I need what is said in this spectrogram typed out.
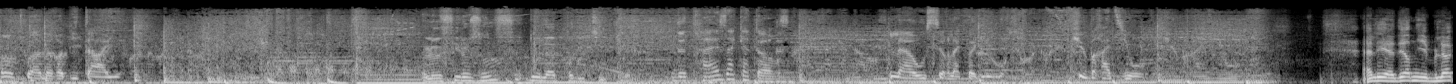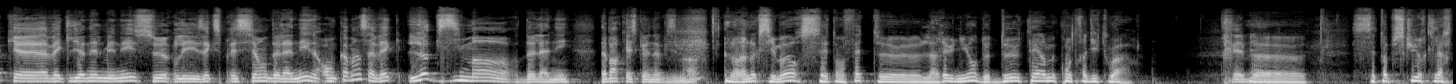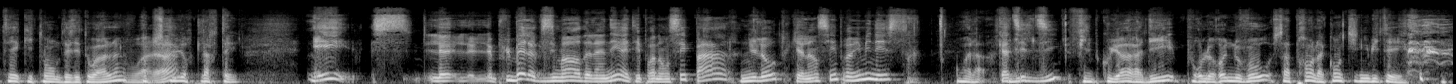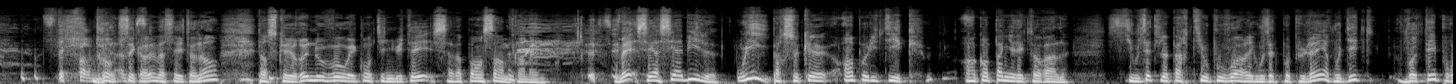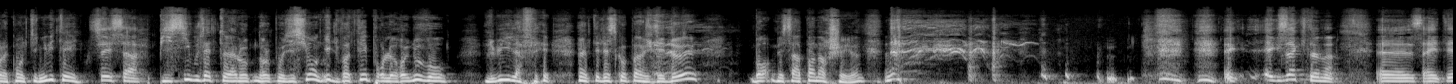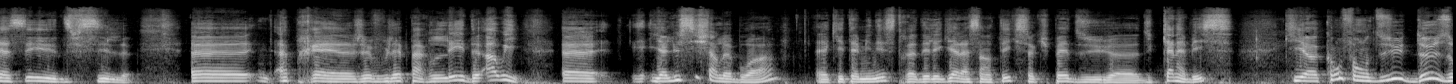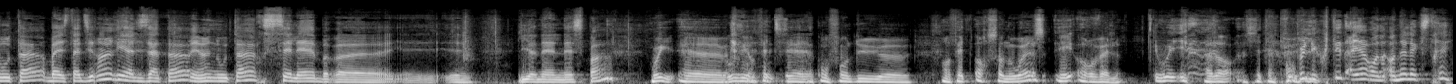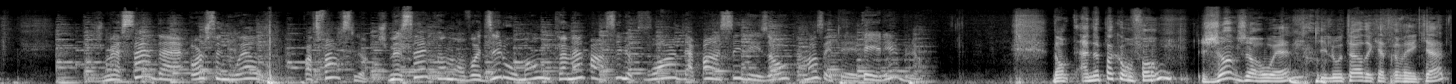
Antoine Robitaille. Le philosophe de la politique. De 13 à 14. Là-haut sur la colline. Cube Radio. Allez, un dernier bloc euh, avec Lionel Méné sur les expressions de l'année. On commence avec l'oxymore de l'année. D'abord, qu'est-ce qu'un oxymore? Alors, un oxymore, c'est en fait euh, la réunion de deux termes contradictoires. Très bien. Euh, cette obscure clarté qui tombe des étoiles. Voilà. Obscure clarté. Et le, le, le plus bel oxymore de l'année a été prononcé par nul autre que l'ancien premier ministre. Voilà. Qu'a-t-il dit? Philippe Couillard a dit, pour le renouveau, ça prend la continuité. Donc c'est quand même assez étonnant, parce que renouveau et continuité, ça va pas ensemble quand même. Mais c'est assez habile. Oui. Parce que en politique, en campagne électorale, si vous êtes le parti au pouvoir et que vous êtes populaire, vous dites votez pour la continuité. C'est ça. Puis si vous êtes dans l'opposition, dites votez pour le renouveau. Lui, il a fait un télescopage des deux. Bon, mais ça n'a pas marché. Hein. Exactement. Euh, ça a été assez difficile. Euh, après, je voulais parler de... Ah oui, euh, il y a Lucie Charlebois, euh, qui était ministre déléguée à la Santé, qui s'occupait du, euh, du cannabis, qui a confondu deux auteurs, ben, c'est-à-dire un réalisateur et un auteur célèbre, euh, Lionel, n'est-ce pas? Oui, oui, oui, en fait, elle a confondu en fait Orson Welles et Orwell. Oui. Alors, c'est un peu... On peut l'écouter d'ailleurs, on, on a l'extrait. Je me sens dans Orson Welles. Pas de farce, là. Je me sens comme on va dire au monde comment penser le pouvoir de la pensée des autres. Comment c'était terrible, là. Donc, à ne pas confondre, George Orwell, qui est l'auteur de 84,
